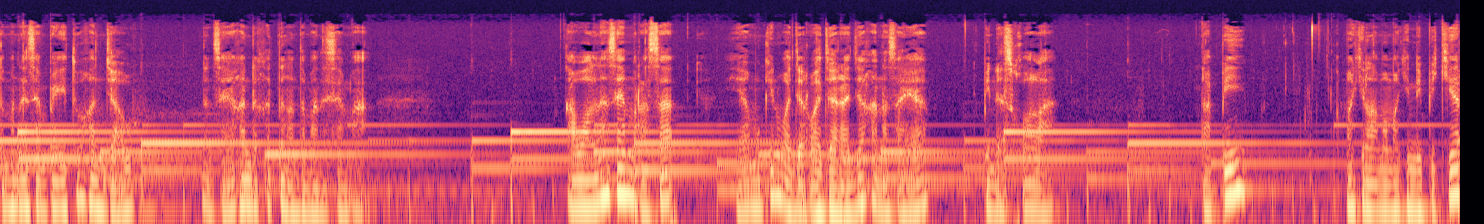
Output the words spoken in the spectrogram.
Teman SMP itu akan jauh, dan saya akan dekat dengan teman SMA. Awalnya saya merasa, ya mungkin wajar-wajar aja karena saya pindah sekolah. Tapi, makin lama makin dipikir,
